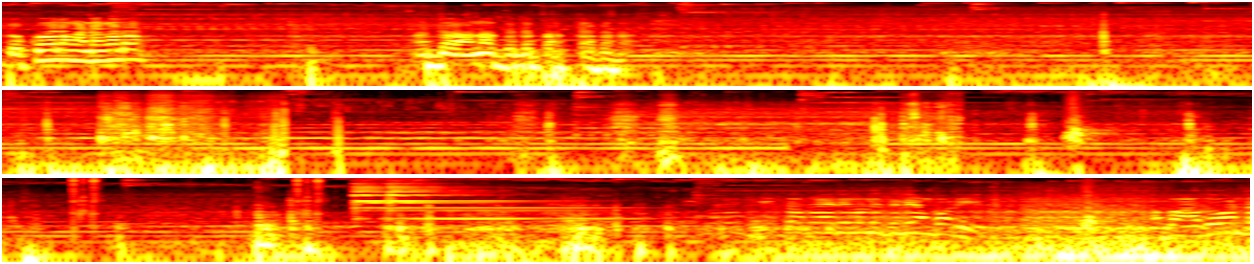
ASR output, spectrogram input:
കണ്ട തൊക്കോലം കണ്ടങ്ങൾ അതാണ് അതിന്റെ പ്രത്യേകത അപ്പോൾ അതുകൊണ്ട്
